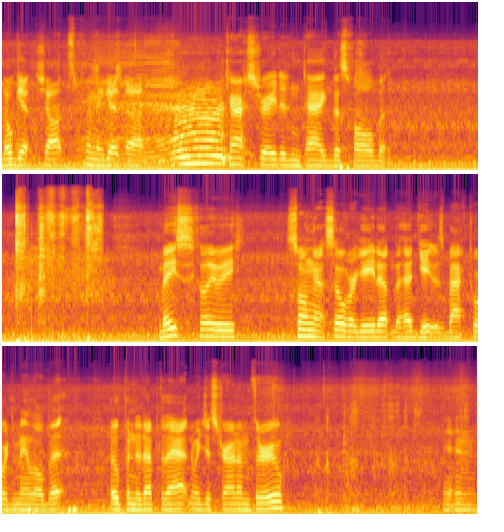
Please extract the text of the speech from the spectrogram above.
they'll get shots when they get uh, castrated and tagged this fall, but basically we swung that silver gate up. The head gate was back towards me a little bit. Opened it up to that and we just run them through and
